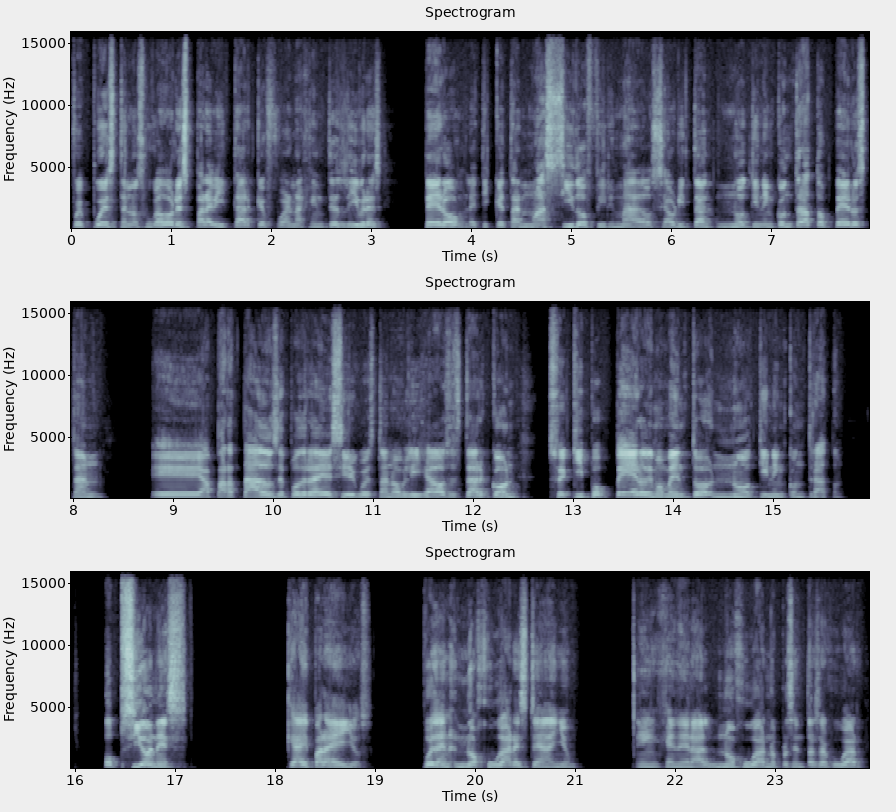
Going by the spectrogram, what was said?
fue puesta en los jugadores para evitar que fueran agentes libres, pero la etiqueta no ha sido firmada. O sea, ahorita no tienen contrato, pero están eh, apartados, se podría decir, o están obligados a estar con su equipo, pero de momento no tienen contrato. Opciones que hay para ellos. Pueden no jugar este año, en general, no jugar, no presentarse a jugar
